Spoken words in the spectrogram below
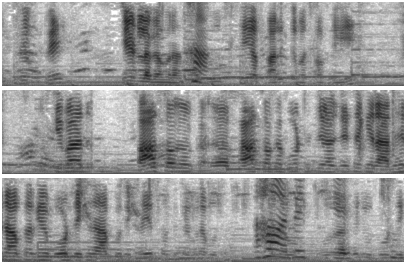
उससे ऊपर शेड लगा हुआ रहता है हाँ। या पानी से बचाव के लिए। उसके बाद पाँच सौ पाँच सौ का बोट जैसे कि राधे नाम करके बोट दिख रहा है आपको थोड़ा सा कैमरा हाँ वो देखिए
